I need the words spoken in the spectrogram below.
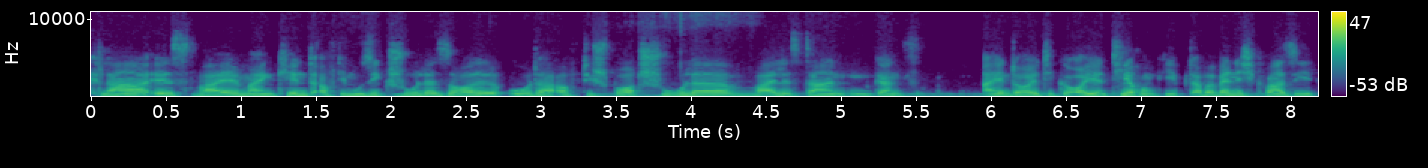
klar ist, weil mein Kind auf die Musikschule soll oder auf die Sportschule, weil es da eine ganz eindeutige Orientierung gibt. Aber wenn ich quasi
